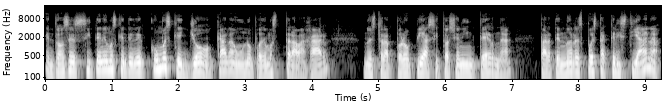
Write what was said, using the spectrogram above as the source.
Entonces sí tenemos que entender cómo es que yo, cada uno podemos trabajar nuestra propia situación interna para tener una respuesta cristiana.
